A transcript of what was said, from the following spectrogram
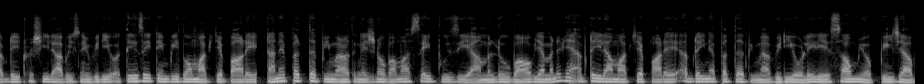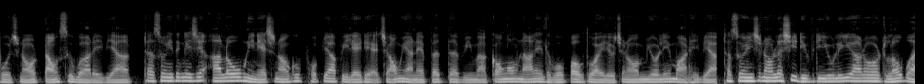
update ထွက်ရှိလာပြီဆိုရင်ဗီဒီယိုအသေးစိတ်တင်ပေးသွားမှာဖြစ်ပါတယ်ဒါနဲ့ပတ်သက်ပြီးမှတော့တကယ်ကျွန်တော်ဘာမှစိတ်ပူစရာမလိုပါဘူးဗျာမနေ့ပြန် update လာမှာဖြစ်ပါတယ် update နဲ့ပတ်သက်ပြီးမှဗီဒီယိုလေးတွေစောင့်မျှော်ပေးကြဖို့ကျွန်တော်တောင်းဆိုပါတယ်ဗျာဒါဆိုရင်တကယ်ချင်းအားလုံးအနေနဲ့ကျွန်တော်အခုဖော်ပြပေးလိုက်တဲ့အကြောင်းအရာနဲ့ပတ်သက်ပြီးမှကောင်းကောင်းနားလည်သဘောပေါက်သွားပြီလို့ကျွန်တော်မျှော်လင့်ပါတယ်ဗျာဒါဆိုရင်ကျွန်တော်လက်ရှိဒီဗီဒီယိုလေးကတော့ဒီလောက်ပါ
